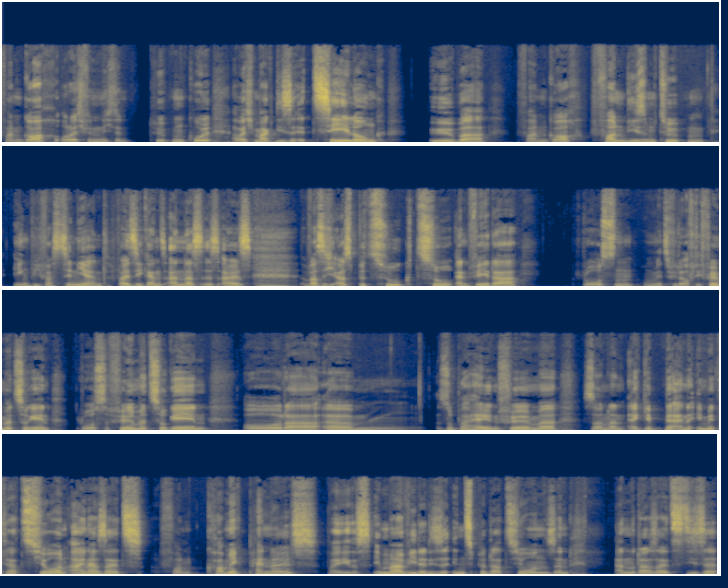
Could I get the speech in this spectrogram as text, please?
Van Gogh oder ich finde nicht den Typen cool, aber ich mag diese Erzählung über Van Gogh von diesem Typen irgendwie faszinierend, weil sie ganz anders ist als was ich als Bezug zu entweder großen, um jetzt wieder auf die Filme zu gehen, große Filme zu gehen oder ähm, Superheldenfilme, sondern er gibt mir eine Imitation einerseits von Comic-Panels, weil das immer wieder diese Inspirationen sind, andererseits diese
